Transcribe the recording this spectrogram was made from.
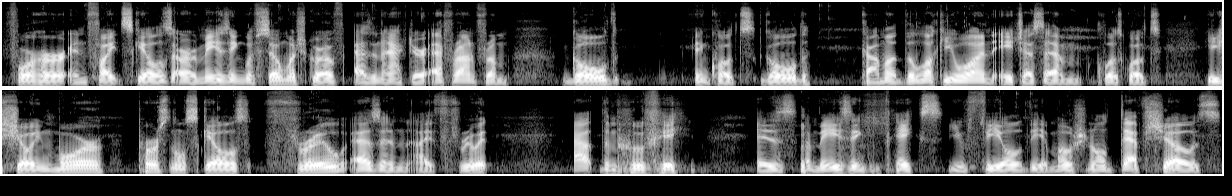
for her and fight skills are amazing with so much growth as an actor. Efron from Gold, in quotes, Gold, comma, the lucky one, HSM, close quotes. He's showing more personal skills through, as in I threw it, out the movie is amazing, makes you feel the emotional depth shows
